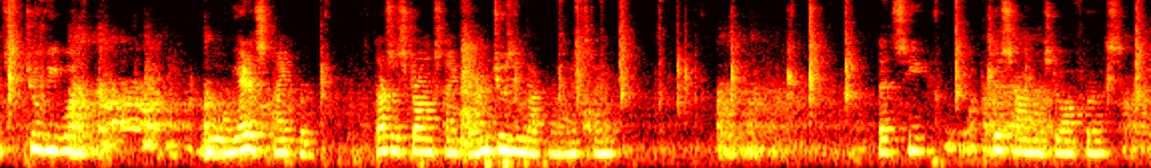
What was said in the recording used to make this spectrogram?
It's 2v1. Whoa, he had a sniper. That's a strong sniper. I'm choosing that one next time. Let's see what this round has to offer us.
